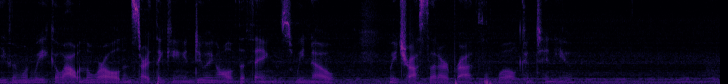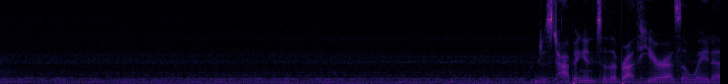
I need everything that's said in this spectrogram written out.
even when we go out in the world and start thinking and doing all of the things we know we trust that our breath will continue. I'm just tapping into the breath here as a way to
